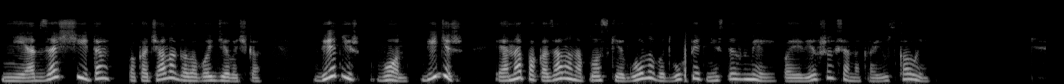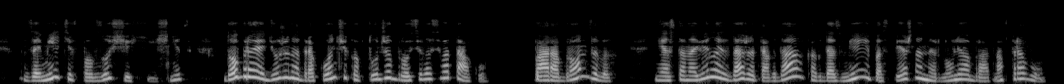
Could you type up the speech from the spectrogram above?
«Нет, защита!» — покачала головой девочка. «Видишь? Вон, видишь? И она показала на плоские головы двух пятнистых змей, появившихся на краю скалы. Заметив ползущих хищниц, добрая дюжина дракончиков тут же бросилась в атаку. Пара бронзовых не остановилась даже тогда, когда змеи поспешно нырнули обратно в траву.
